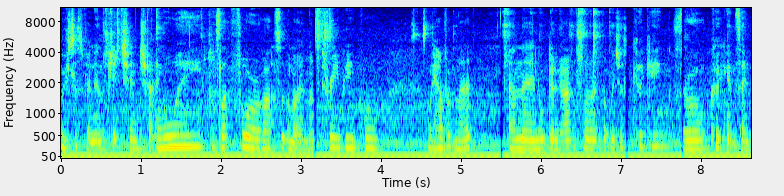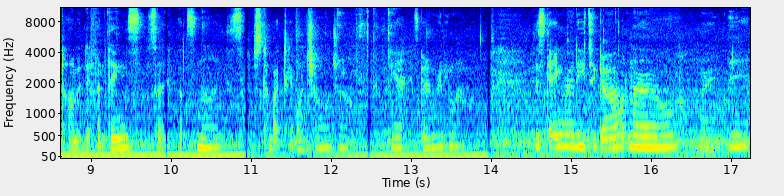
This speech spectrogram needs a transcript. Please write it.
We've just been in the kitchen chatting away. There's like four of us at the moment, three people we haven't met. And then we're gonna go out tonight, but we're just cooking. So we're all cooking at the same time at different things. So that's nice. Just come back to get my charger. But yeah, it's going really well. Just getting ready to go out now. Wearing this.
